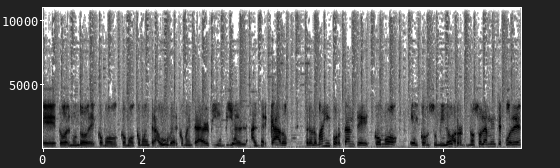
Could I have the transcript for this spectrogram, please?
eh, todo el mundo de cómo, cómo, cómo entra Uber, cómo entra Airbnb al, mercado, pero lo más importante, cómo el consumidor no solamente puede,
